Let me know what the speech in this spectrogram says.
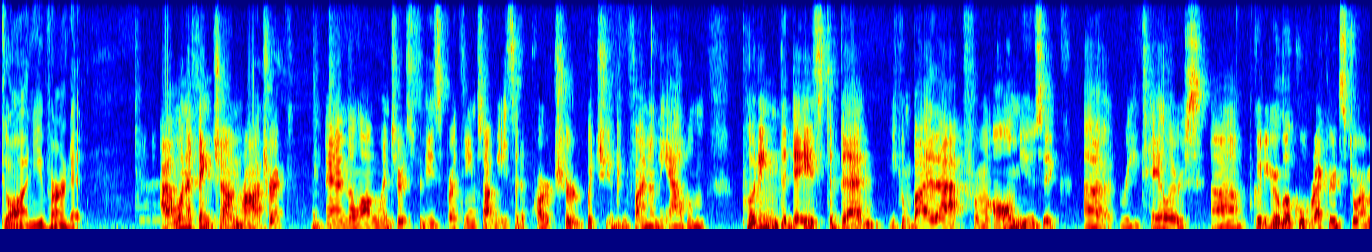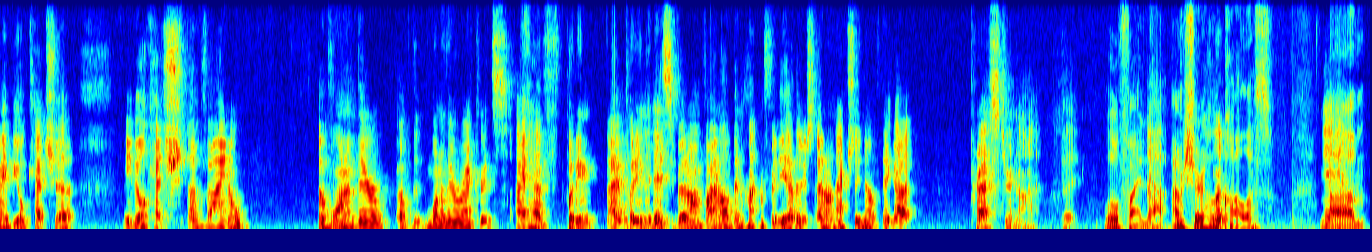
go on, you've earned it. I want to thank John Roderick and the Long Winters for the use of our theme song, It's a Departure, which you can find on the album Putting the Days to Bed. You can buy that from all music uh, retailers. Um, go to your local record store. Maybe you'll catch a maybe you'll catch a vinyl of one of their of the, one of their records. I have putting I have putting the days to bed on vinyl. I've been hunting for the others. I don't actually know if they got pressed or not, but We'll find out. I'm sure he'll call us. yeah. Um,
